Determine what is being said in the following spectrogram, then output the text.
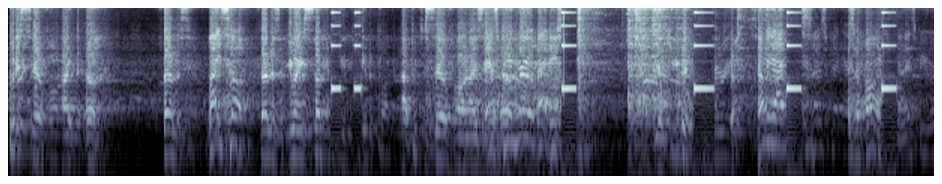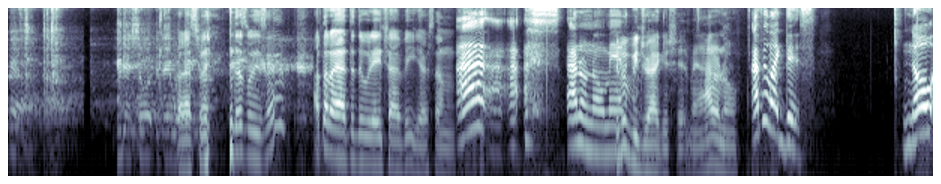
put a cell phone like that up. Fellas, Lights up. fellas, if you ain't sucking in the parking lot, put your cell phone like Let's be real about this. Yeah, keep it real. Some of y'all suspect as a ball. Let's be real. You didn't show up today with But that's what that's what he said. I thought I had to do with HIV or something. I I, I, I don't know, man. People be dragging shit, man. I don't know. I feel like this. No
